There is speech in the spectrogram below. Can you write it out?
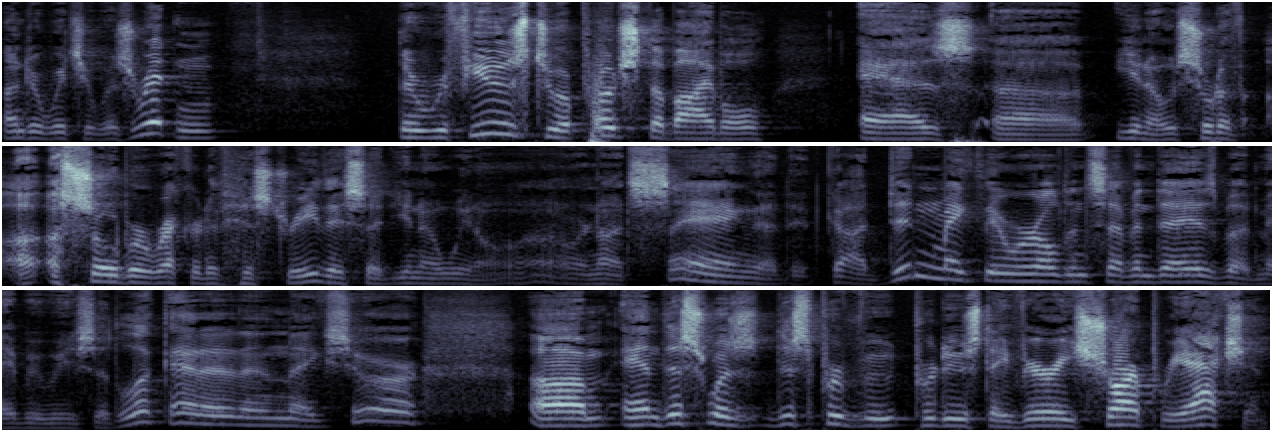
under which it was written. They refused to approach the Bible as uh, you know, sort of a, a, sober record of history. They said, you know, we don't, we're not saying that God didn't make the world in seven days, but maybe we should look at it and make sure. Um, and this was this produced a very sharp reaction,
